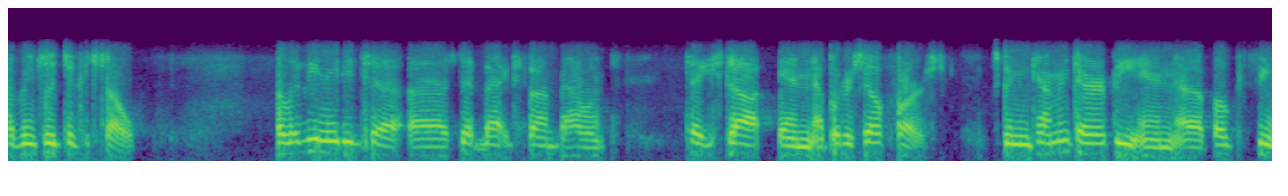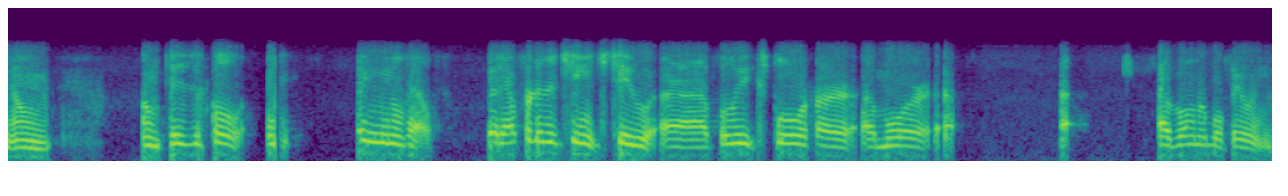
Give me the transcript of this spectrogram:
eventually took its toll. Olivia needed to uh, step back to find balance, take stock, and uh, put herself first, spending time in therapy and uh, focusing on on physical and, mental health. But offered her the chance to uh, fully explore her uh, more uh, uh, vulnerable feelings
